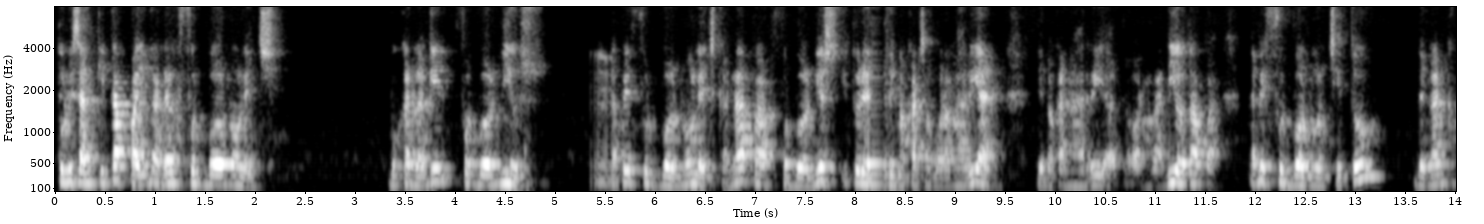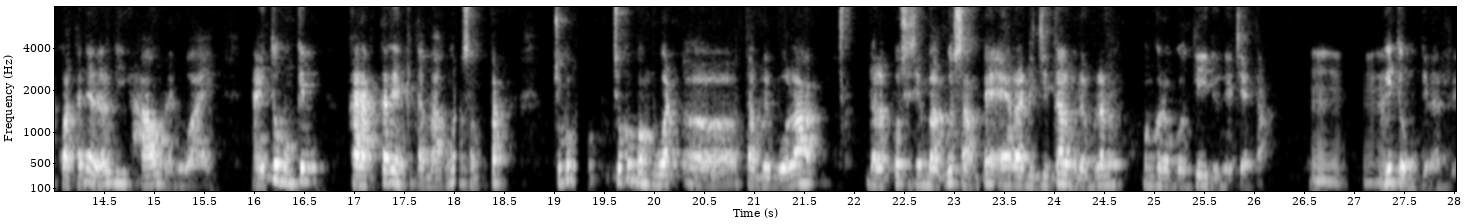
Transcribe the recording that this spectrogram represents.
tulisan kita paling adalah football knowledge, bukan lagi football news, hmm. tapi football knowledge. Kenapa? Football news itu udah dimakan sama orang harian, dimakan hari atau orang radio atau apa. Tapi football knowledge itu dengan kekuatannya adalah di how dan why. Nah itu mungkin karakter yang kita bangun sempat cukup cukup membuat uh, tabloid bola dalam posisi yang bagus sampai era digital benar-benar menggerogoti dunia cetak. Hmm, hmm. Begitu mungkin Andri.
